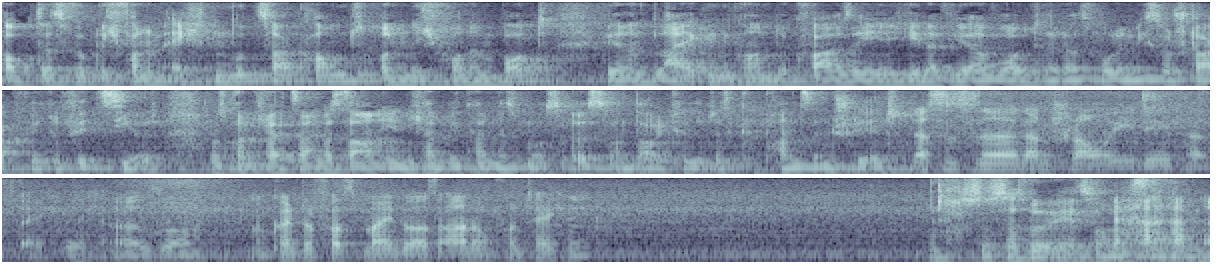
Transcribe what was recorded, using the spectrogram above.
ob das wirklich von einem echten Nutzer kommt und nicht von einem Bot, während liken konnte quasi jeder, wie er wollte. Das wurde nicht so stark verifiziert. Und es könnte vielleicht sein, dass da ein ähnlicher Mechanismus ist und dadurch diese Diskrepanz entsteht. Das ist eine ganz schlaue Idee tatsächlich. Also man könnte fast meinen, du hast Ahnung von Technik. Ach, das, das würde ich jetzt mal sagen.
